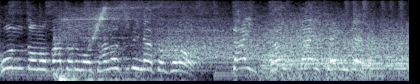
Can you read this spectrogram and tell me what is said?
今度のバトルも楽しみなところ第3回戦です。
